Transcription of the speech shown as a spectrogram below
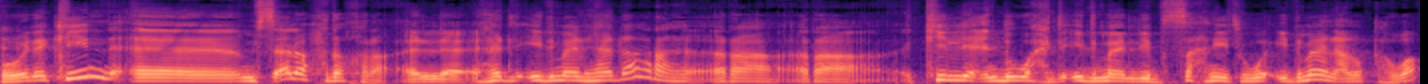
ولكن آه، مسألة واحدة أخرى. هذا الإدمان هذا راه راه راه كاين اللي عنده واحد الإدمان اللي بصح نيت هو إدمان على القهوة.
